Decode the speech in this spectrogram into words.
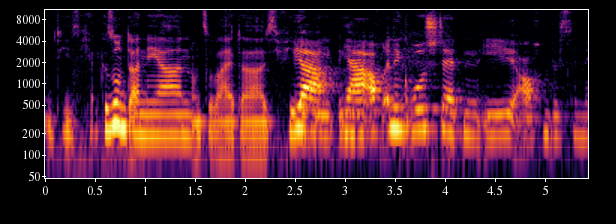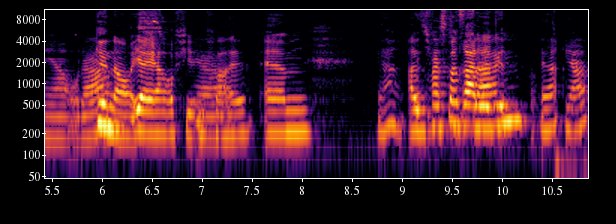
die sich halt gesund ernähren und so weiter, sich viel Ja, bewegen. ja, auch in den Großstädten eh auch ein bisschen mehr, oder? Genau, ja, ja, auf jeden Ja. Fall. Ähm, ja, also ich Was würde du fast gerade sagen, ge- ja. Ja?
